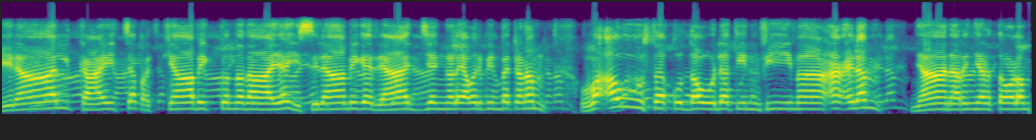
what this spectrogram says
ഹിലാൽ കാഴ്ച പ്രഖ്യാപിക്കുന്നതായ ഇസ്ലാമിക രാജ്യങ്ങളെ അവർ പിൻപറ്റണം. ഞാൻ അറിഞ്ഞിടത്തോളം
